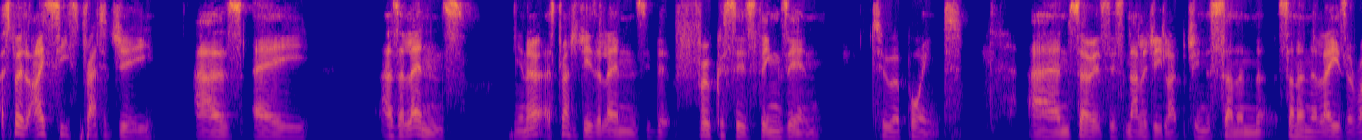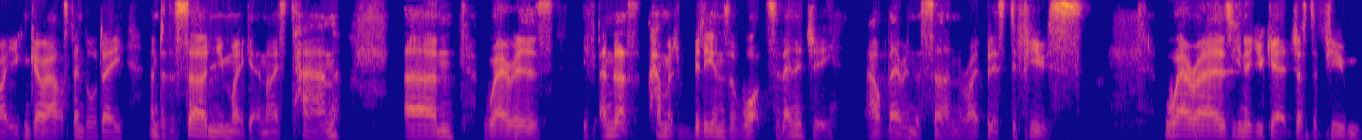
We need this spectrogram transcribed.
I suppose I see strategy as a as a lens. You know, a strategy is a lens that focuses things in to a point. And so it's this analogy like between the sun and the sun and the laser, right? You can go out, spend all day under the sun, you might get a nice tan. Um, whereas if, and that's how much billions of watts of energy out there in the sun, right? But it's diffuse. Whereas, you know, you get just a few,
